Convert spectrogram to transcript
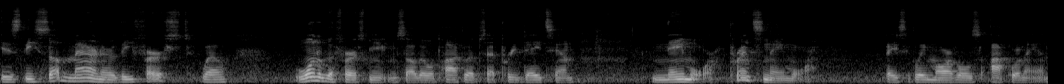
is the Submariner, the first, well, one of the first mutants, although Apocalypse that predates him, Namor, Prince Namor, basically Marvel's Aquaman.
